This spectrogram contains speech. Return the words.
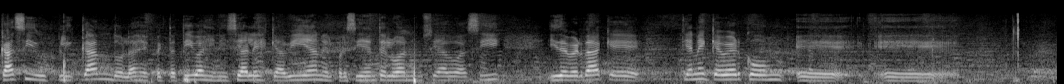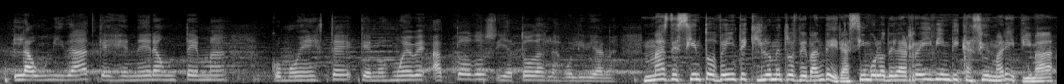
casi duplicando las expectativas iniciales que habían, el presidente lo ha anunciado así, y de verdad que tiene que ver con eh, eh, la unidad que genera un tema como este que nos mueve a todos y a todas las bolivianas. Más de 120 kilómetros de bandera, símbolo de la reivindicación marítima,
